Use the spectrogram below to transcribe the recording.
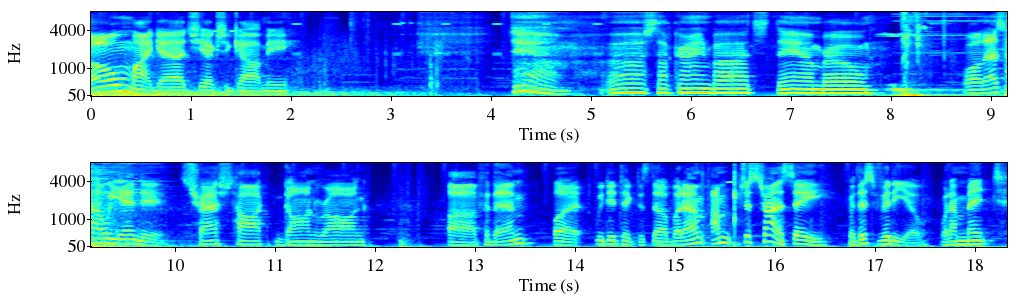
Oh my god, she actually got me. Damn. Uh, stop crying, bots. Damn, bro. Well, that's how we end it. Trash talk gone wrong uh, for them, but we did take this dub. But I'm, I'm just trying to say for this video, what I meant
